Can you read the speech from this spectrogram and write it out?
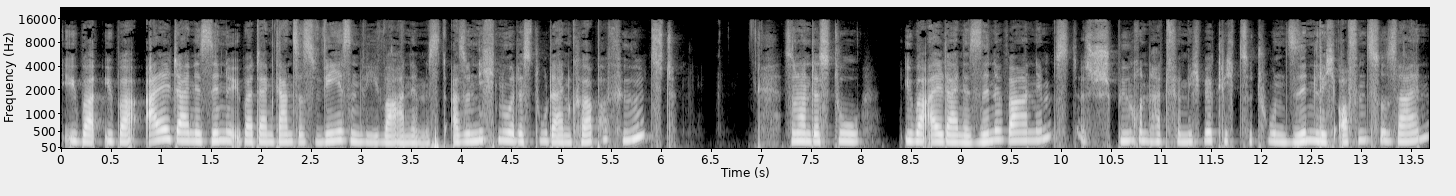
über, über all deine Sinne, über dein ganzes Wesen wie wahrnimmst. Also nicht nur, dass du deinen Körper fühlst, sondern dass du über all deine Sinne wahrnimmst. Das Spüren hat für mich wirklich zu tun, sinnlich offen zu sein.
